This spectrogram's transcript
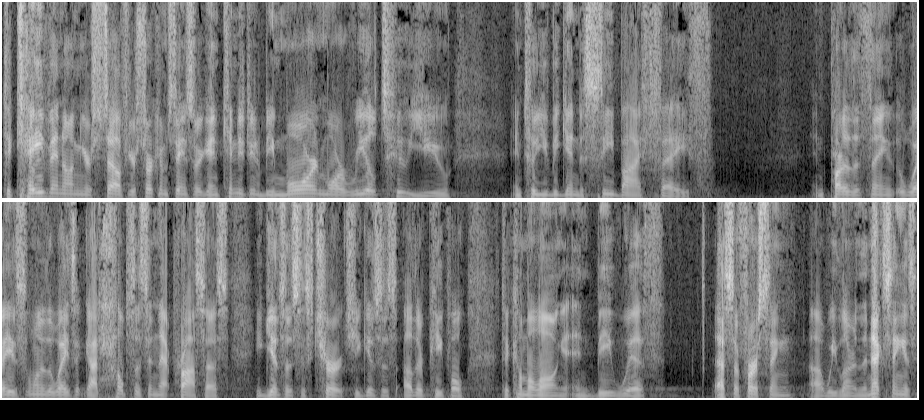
to cave in on yourself. Your circumstances are going to continue to be more and more real to you until you begin to see by faith and part of the thing, the ways, one of the ways that God helps us in that process, He gives us His church. He gives us other people to come along and be with. That's the first thing uh, we learn. The next thing is,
